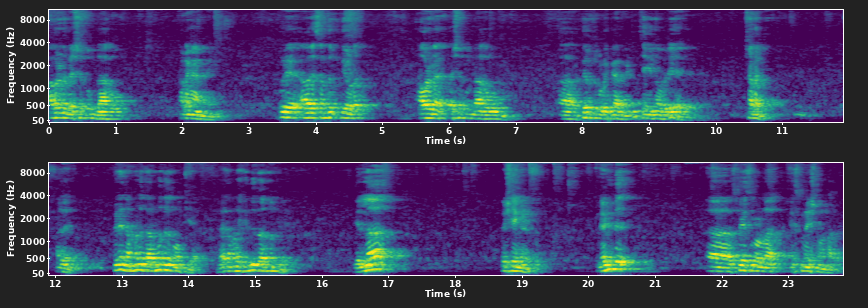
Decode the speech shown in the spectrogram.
അവരുടെ വിശപ്പും ദാഹവും അടങ്ങാൻ വേണ്ടി. ഒരു അവരെ സംതൃപ്തിയോടെ അവരുടെ വിശപ്പും ദാഹവും തീർത്തു കൊടുക്കാൻ വേണ്ടി ചെയ്യുന്ന ഒരു ചടങ്ങ്. അതെ. പിന്നെ നമ്മൾ ധർമ്മത്തിൽ നോക്കിയാൽ അതായത് നമ്മുടെ ഹിന്ദു ധർമ്മത്തിൽ എല്ലാ വിഷയങ്ങൾക്കും രണ്ട് സ്പേസിലുള്ള എക്സ്പ്ലനേഷൻ ഉണ്ടാകും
